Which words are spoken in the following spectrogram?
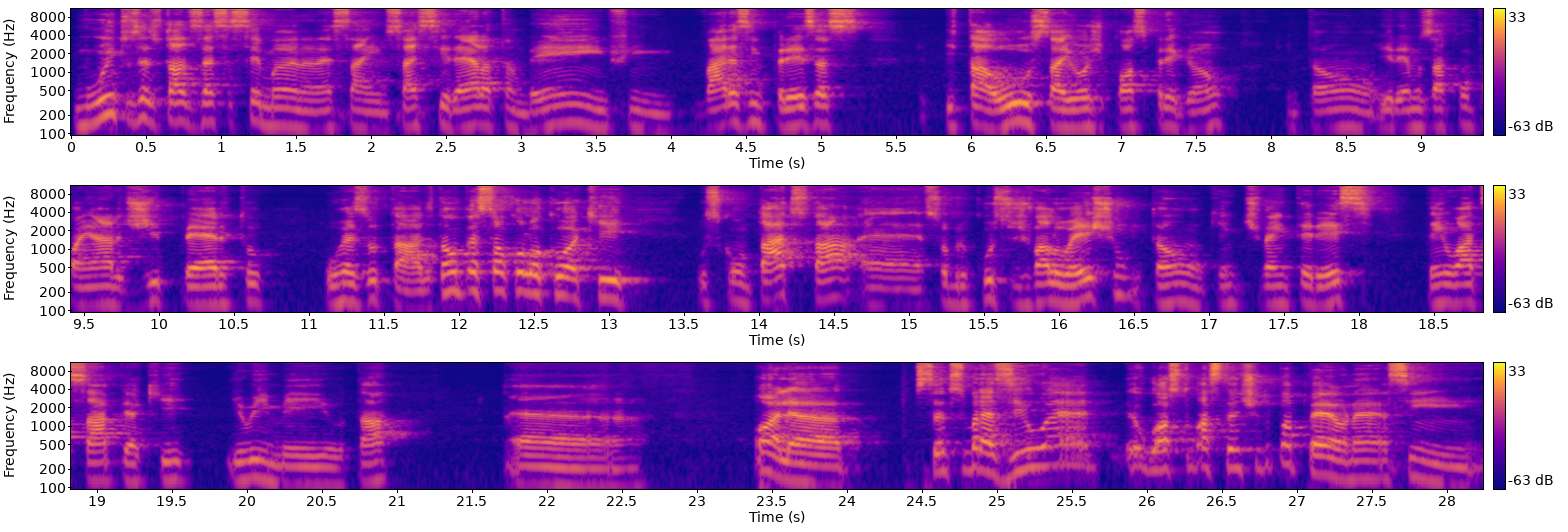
muitos resultados essa semana, né, saindo. Sai Cirela também, enfim, várias empresas, Itaú sai hoje pós-pregão, então iremos acompanhar de perto o resultado. Então, o pessoal colocou aqui os contatos, tá? É, sobre o curso de valuation. Então, quem tiver interesse, tem o WhatsApp aqui e o e-mail, tá? É... Olha, Santos Brasil é. Eu gosto bastante do papel, né? Assim,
